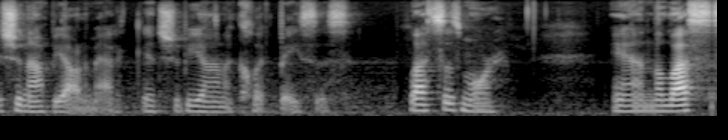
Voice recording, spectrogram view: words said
it should not be automatic. It should be on a click basis. Less is more. And the less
